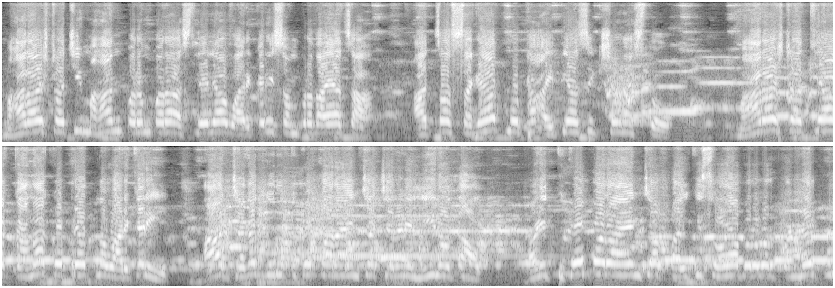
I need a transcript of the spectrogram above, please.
महाराष्ट्राची महान परंपरा असलेल्या वारकरी संप्रदायाचा आजचा सगळ्यात मोठा ऐतिहासिक क्षण असतो. महाराष्ट्रातल्या कानाकोपऱ्यातनं वारकरी आज जगद्गुरु तुकोबारायांच्या चरणी लीन होतात. आणि तुकोबारायांच्या पालखी सोहळ्याबरोबर पंढरपूर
